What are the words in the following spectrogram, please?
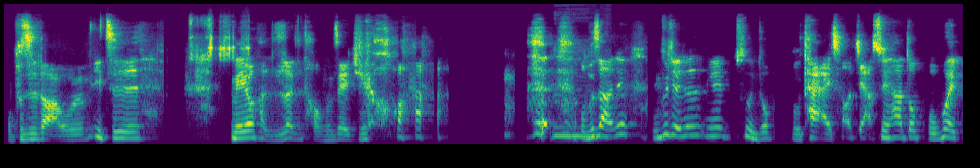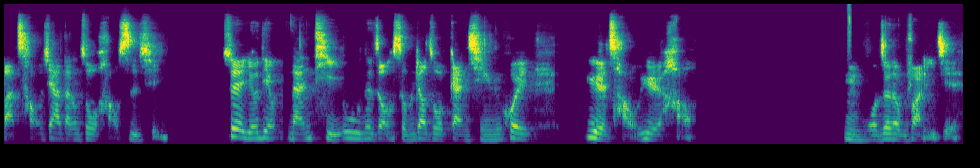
我不知道，我一直没有很认同这句话。我不知道，就你不觉得，就是因为处女座不太爱吵架，所以他都不会把吵架当做好事情，所以有点难体悟那种什么叫做感情会越吵越好。嗯，我真的无法理解。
